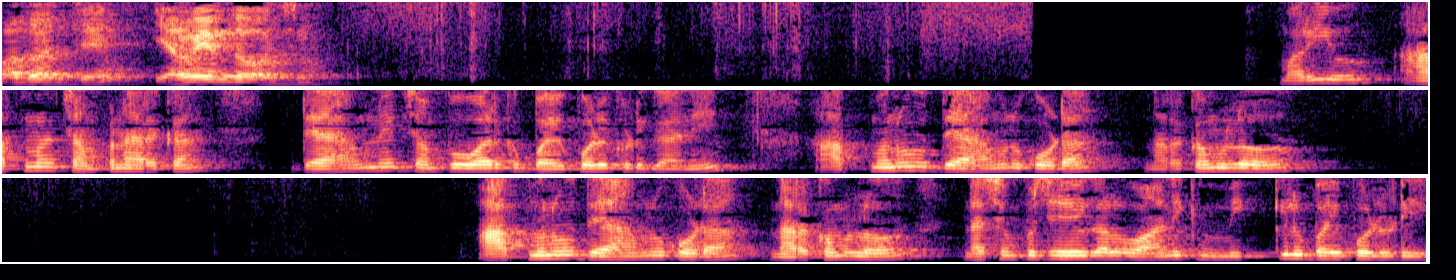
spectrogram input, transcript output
పదో అధ్యాయం ఇరవై ఎనిమిదో వచ్చినాం మరియు ఆత్మను చంపనరక దేహంనే చంపువారికి భయపడకుడు గాని ఆత్మను దేహమును కూడా నరకములో ఆత్మను దేహమును కూడా నరకములో నశింపచేయగల వానికి మిక్కిలు భయపడుడి.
